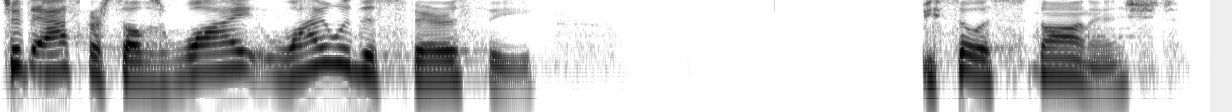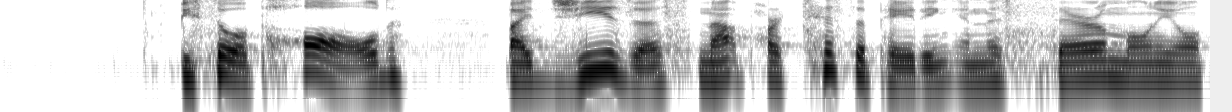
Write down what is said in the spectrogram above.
So we have to ask ourselves why, why would this Pharisee be so astonished, be so appalled by Jesus not participating in this ceremonial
